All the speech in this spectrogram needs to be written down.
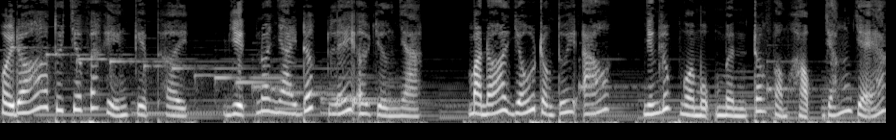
Hồi đó tôi chưa phát hiện kịp thời việc nó nhai đất lấy ở giường nhà, mà nó giấu trong túi áo những lúc ngồi một mình trong phòng học vắng vẻ.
